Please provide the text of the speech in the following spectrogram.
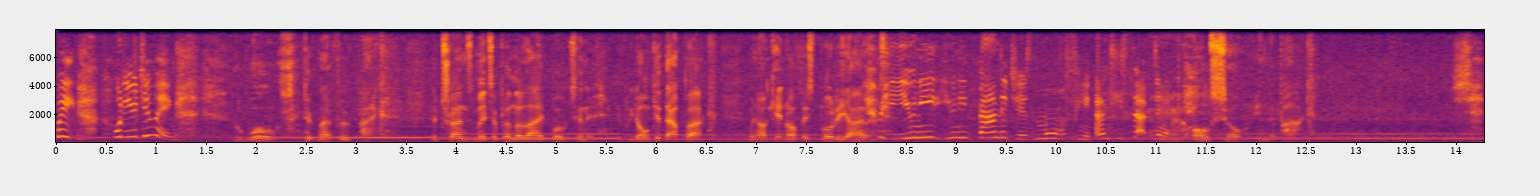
Wait, what are you doing? The wolves took my food pack. The transmitter from the lifeboat's in it. If we don't get that back, we're not getting off this bloody island. You need you need bandages, morphine, antiseptic. Also in the pack. Shit.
